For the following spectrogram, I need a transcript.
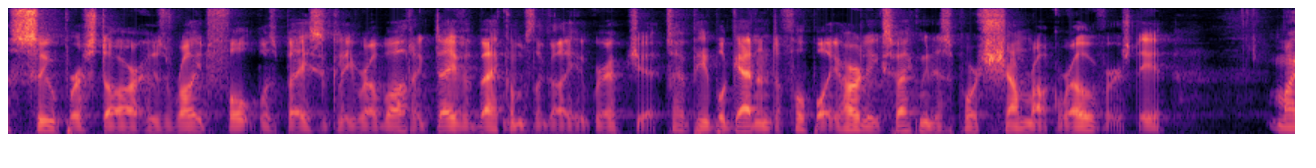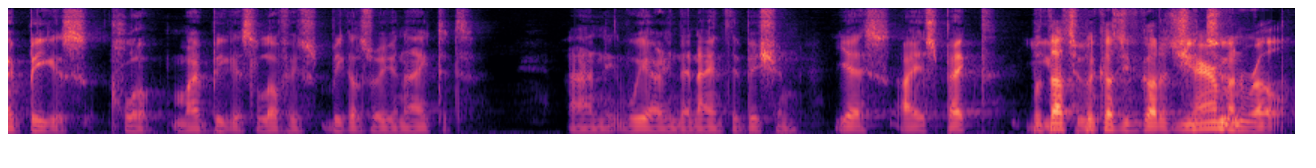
superstar whose right foot was basically robotic. David Beckham's the guy who gripped you. That's how people get into football. You hardly expect me to support Shamrock Rovers, do you? My biggest club, my biggest love is Biggles United, and we are in the ninth division. Yes, I expect. But that's to- because you've got a chairman role.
